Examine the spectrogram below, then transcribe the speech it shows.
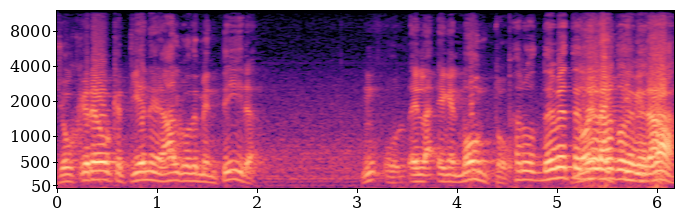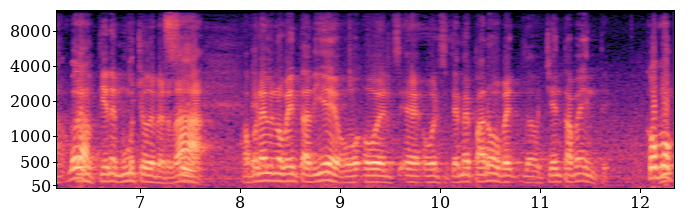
yo creo que tiene algo de mentira en, la- en el monto. Pero debe no tener en la algo de actividad, verdad, ¿verdad? Pero tiene mucho de verdad. A ponerle 90-10 o, o el, eh, o el sistema de paro 80-20. Como,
